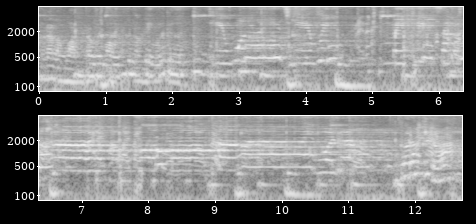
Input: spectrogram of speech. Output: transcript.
ทางด้านรางวัลเอาไปใส่ดูเก่งเหลือเกินที่ไว้ชีวิต ไม่คิดสักหน่อยขอบอกเธอเลยว่ารัก เธอรักจริงเหรอ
